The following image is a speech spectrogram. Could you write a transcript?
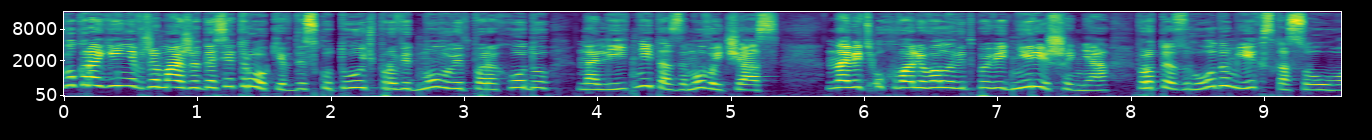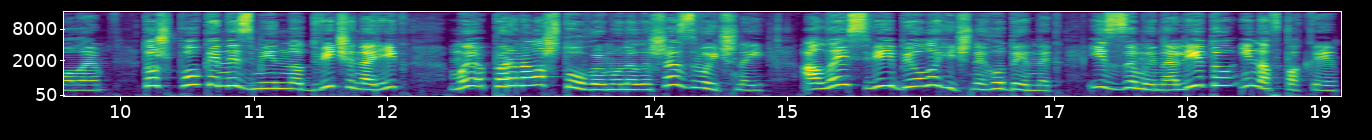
В Україні вже майже 10 років дискутують про відмову від переходу на літній та зимовий час. Навіть ухвалювали відповідні рішення, проте згодом їх скасовували. Тож, поки незмінно двічі на рік ми переналаштовуємо не лише звичний, але й свій біологічний годинник із зими на літо і навпаки.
